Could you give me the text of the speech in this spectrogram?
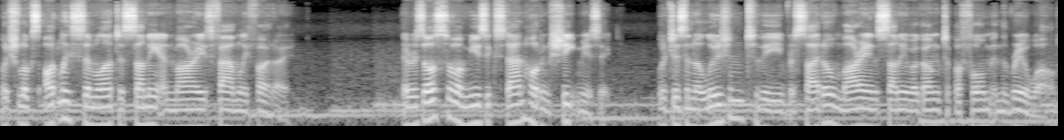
which looks oddly similar to Sunny and Mari's family photo. There is also a music stand holding sheet music, which is an allusion to the recital Mari and Sunny were going to perform in the real world.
